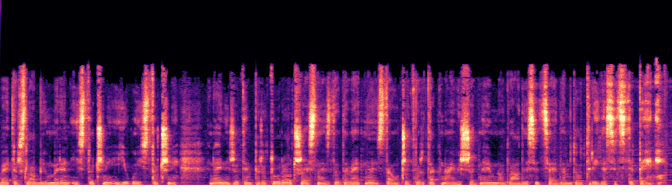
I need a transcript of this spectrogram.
Vetar slab i umeren, istočni i jugoistočni. Najniža temperatura od 16 do 19, a u četvrtak najviša dnevno 27 do 30 stepeni.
